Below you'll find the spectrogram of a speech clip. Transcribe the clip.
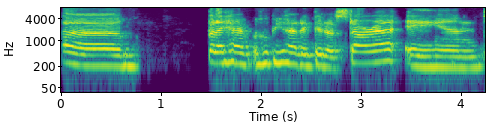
um, but I have hope you had a good Ostara, and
